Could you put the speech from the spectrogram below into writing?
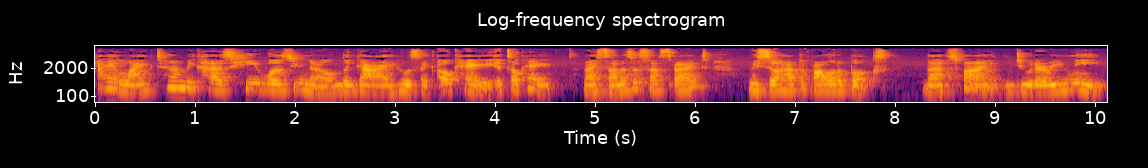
I liked him because he was, you know, the guy who was like, okay, it's okay. My son is a suspect. We still have to follow the books. That's fine. Do whatever you need.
